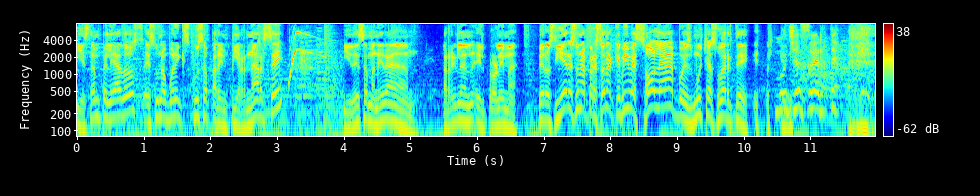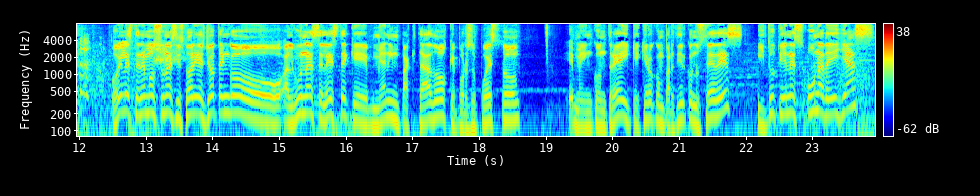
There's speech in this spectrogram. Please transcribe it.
y están peleados, es una buena excusa para empiernarse y de esa manera arreglan el problema. Pero si eres una persona que vive sola, pues mucha suerte. Mucha suerte. Hoy les tenemos unas historias. Yo tengo algunas, Celeste, que me han impactado, que por supuesto eh, me encontré y que quiero compartir con ustedes. Y tú tienes una de ellas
